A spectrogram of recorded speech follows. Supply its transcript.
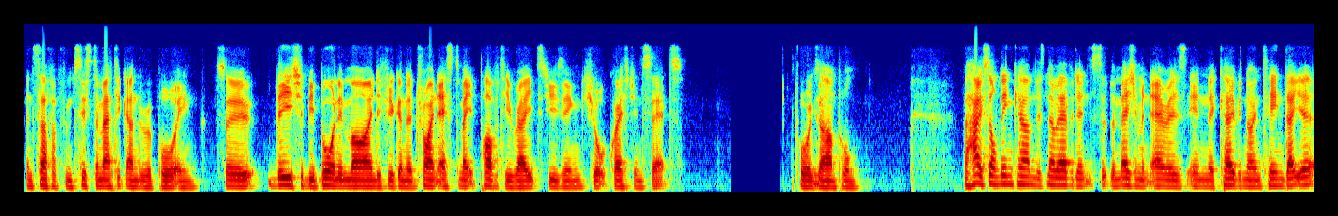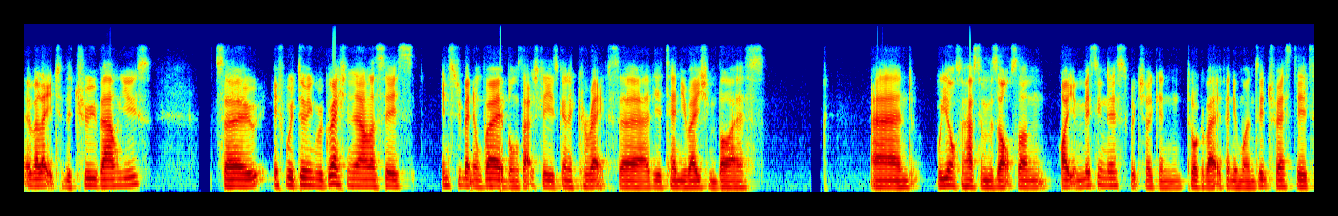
and suffer from systematic underreporting. So these should be borne in mind if you're going to try and estimate poverty rates using short question sets. For example, for household income, there's no evidence that the measurement errors in the COVID-19 data are related to the true values. So if we're doing regression analysis, instrumental variables actually is going to correct uh, the attenuation bias. And we also have some results on item missingness, which I can talk about if anyone's interested.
